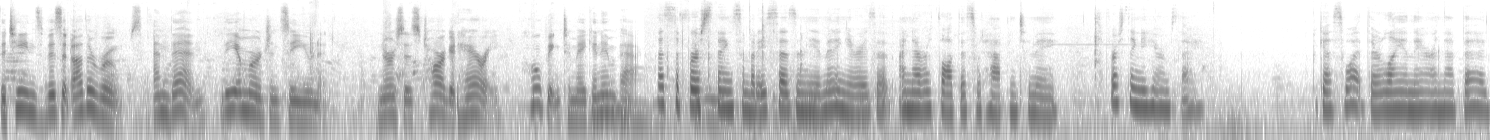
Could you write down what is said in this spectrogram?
The teens visit other rooms and then the emergency unit. Nurses target Harry, hoping to make an impact. That's the first thing somebody says in the admitting area is that I never thought this would happen to me. It's the first thing you hear them say. But guess what? They're laying there in that bed.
